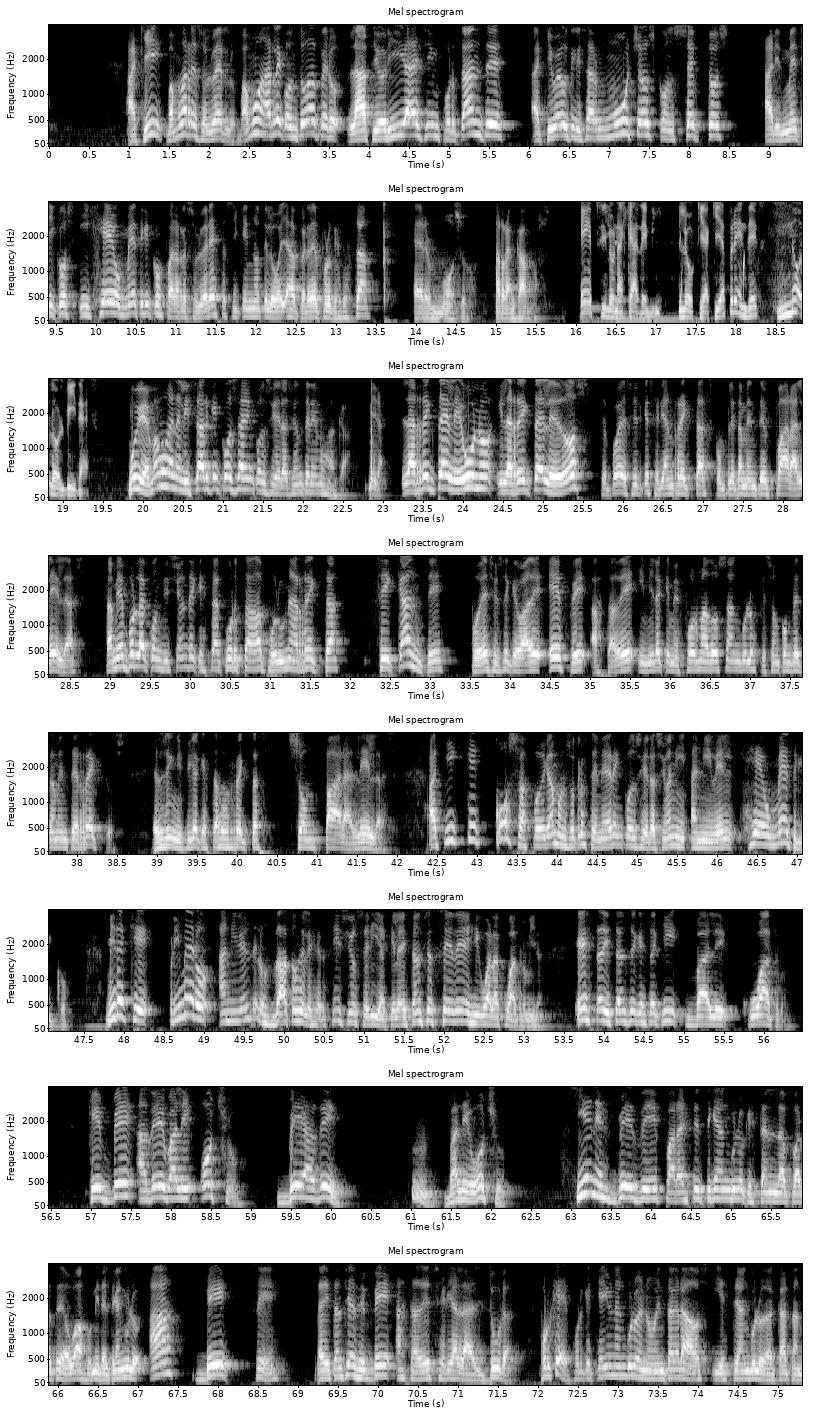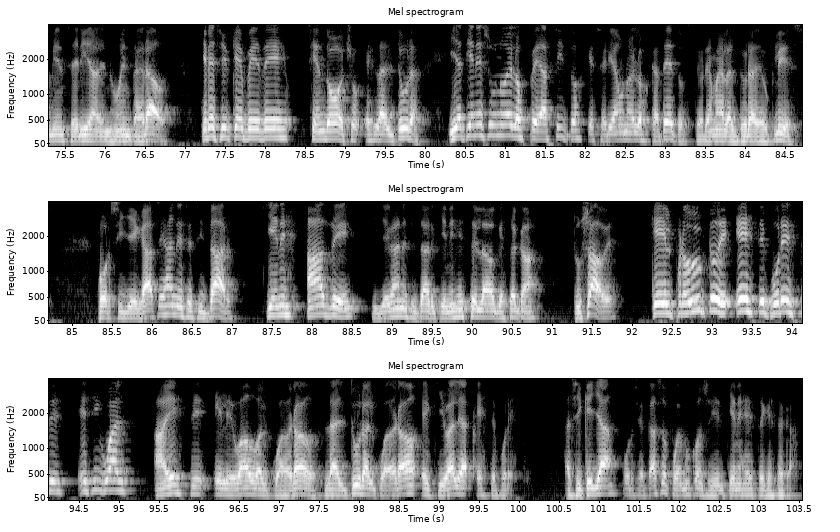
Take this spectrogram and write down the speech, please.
Aquí vamos a resolverlo, vamos a darle con toda, pero la teoría es importante. Aquí voy a utilizar muchos conceptos aritméticos y geométricos para resolver esto, así que no te lo vayas a perder porque esto está hermoso. Arrancamos. Epsilon Academy. Lo que aquí aprendes, no lo olvidas. Muy bien, vamos a analizar qué cosas en consideración tenemos acá. Mira, la recta L1 y la recta L2 se puede decir que serían rectas completamente paralelas, también por la condición de que está cortada por una recta secante, puede decirse que va de F hasta D y mira que me forma dos ángulos que son completamente rectos. Eso significa que estas dos rectas son paralelas. Aquí, ¿qué cosas podríamos nosotros tener en consideración a nivel geométrico? Mira que Primero, a nivel de los datos del ejercicio sería que la distancia CD es igual a 4. Mira, esta distancia que está aquí vale 4. Que BAD vale 8. BAD hmm, vale 8. ¿Quién es BD para este triángulo que está en la parte de abajo? Mira, el triángulo ABC, la distancia desde B hasta D sería la altura. ¿Por qué? Porque aquí hay un ángulo de 90 grados y este ángulo de acá también sería de 90 grados. Quiere decir que BD siendo 8 es la altura. Y ya tienes uno de los pedacitos que sería uno de los catetos, teorema de la altura de Euclides. Por si llegases a necesitar quién es AD, si llegas a necesitar quién es este lado que está acá, tú sabes que el producto de este por este es igual a este elevado al cuadrado. La altura al cuadrado equivale a este por este. Así que ya, por si acaso, podemos conseguir quién es este que está acá.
